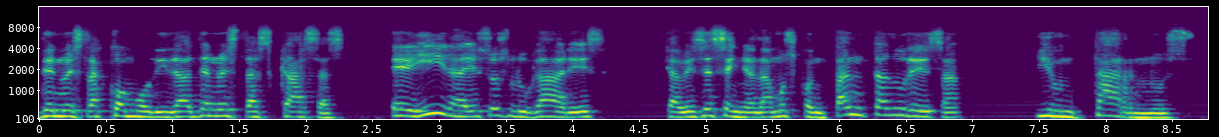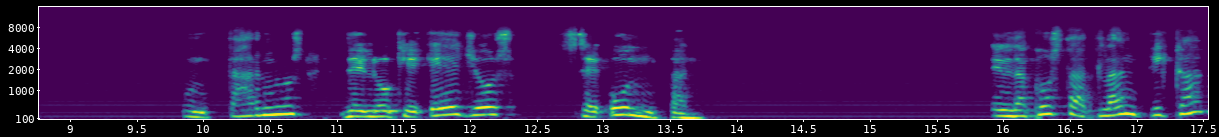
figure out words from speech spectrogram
de nuestra comodidad, de nuestras casas, e ir a esos lugares que a veces señalamos con tanta dureza y untarnos, untarnos de lo que ellos se untan en la costa atlántica,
